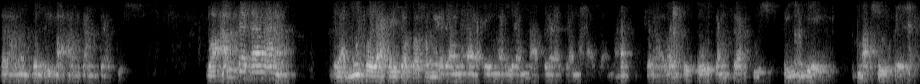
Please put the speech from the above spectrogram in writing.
dalam penerimaan kang bagus. Wa amdakan lan mutolake sapa pangeran ing Marian Natra dan Hasanah dalam ukur kang bagus piye maksudnya.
